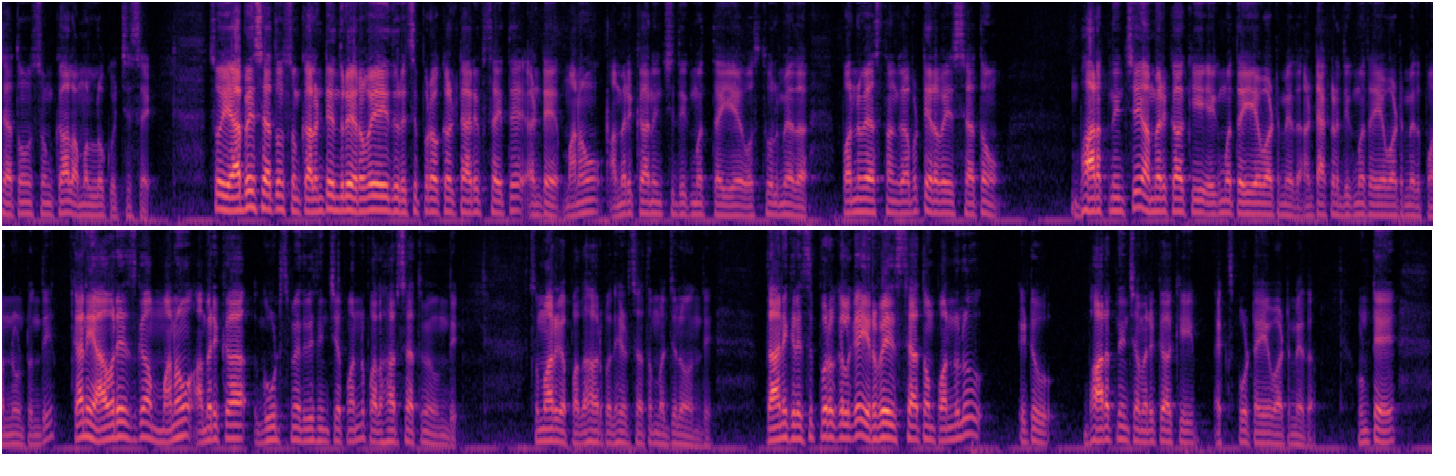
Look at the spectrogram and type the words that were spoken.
శాతం సుంకాలు అమల్లోకి వచ్చేసాయి. సో యాభై శాతం సుంకాలు అంటే ఇందులో ఇరవై ఐదు రెసిప్రోకల్ టారిఫ్స్ అయితే అంటే మనం అమెరికా నుంచి దిగుమతి అయ్యే వస్తువుల మీద పన్ను వేస్తాం కాబట్టి ఇరవై శాతం భారత్ నుంచి అమెరికాకి ఎగుమతి అయ్యే వాటి మీద అంటే అక్కడ దిగుమతి అయ్యే వాటి మీద పన్ను ఉంటుంది. కానీ యావరేజ్గా మనం అమెరికా గూడ్స్ మీద విధించే పన్ను పదహారు శాతమే ఉంది. సుమారుగా పదహారు పదిహేడు శాతం మధ్యలో ఉంది. దానికి రెసిప్రోకల్గా ఇరవై శాతం పన్నులు ఇటు భారత్ నుంచి అమెరికాకి ఎక్స్పోర్ట్ అయ్యే వాటి మీద. ఉంటే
